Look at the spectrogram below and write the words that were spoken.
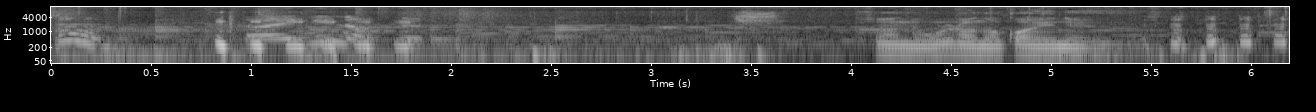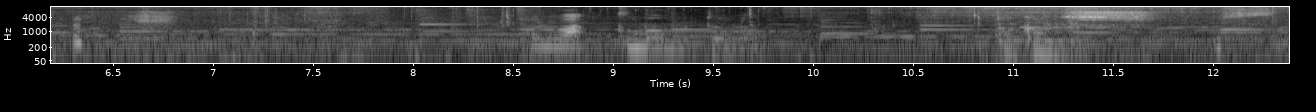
そうなの。台になってる。うそうやねん俺ら仲ええね。んこれは熊本の。わかるし牛さん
